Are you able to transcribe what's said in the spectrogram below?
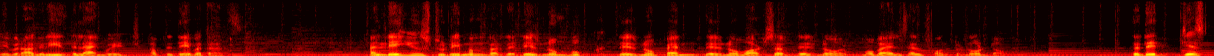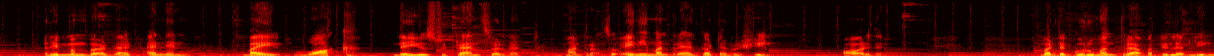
Devanagari is the language of the Devatas. And they used to remember that there's no book, there's no pen, there's no WhatsApp, there's no mobile cell phone to note down. So they just remember that and then by walk, they used to transfer that mantra. So any mantra has got a rishi origin. But the Guru mantra, particularly,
